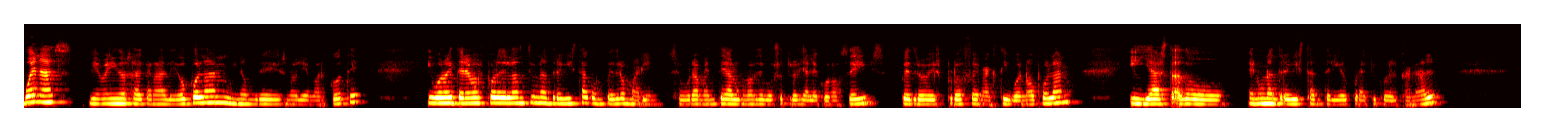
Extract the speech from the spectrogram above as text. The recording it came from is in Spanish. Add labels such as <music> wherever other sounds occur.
Buenas, bienvenidos al canal de Opolan. Mi nombre es Nolia Marcote. Y bueno, hoy tenemos por delante una entrevista con Pedro Marín. Seguramente algunos de vosotros ya le conocéis. Pedro es profe en activo en Opolan y ya ha estado en una entrevista anterior por aquí por el canal.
